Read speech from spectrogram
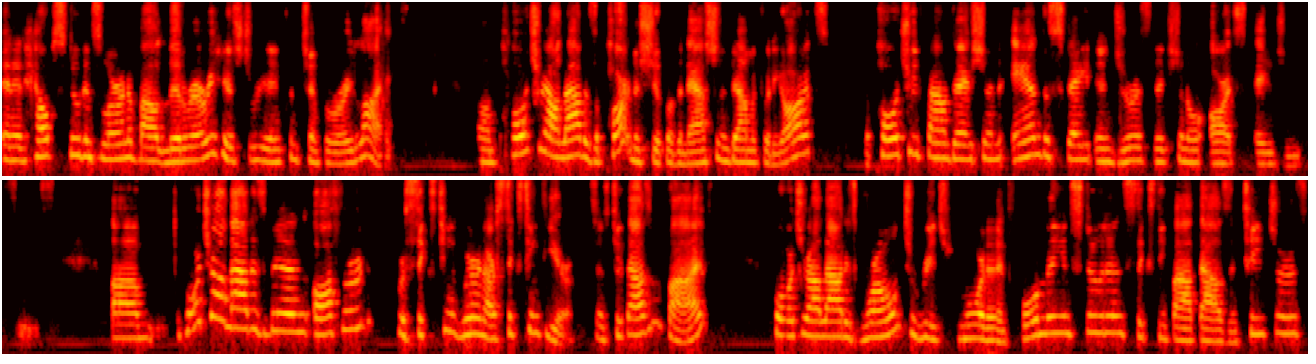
and it helps students learn about literary history and contemporary life. Um, Poetry Out Loud is a partnership of the National Endowment for the Arts, the Poetry Foundation, and the state and jurisdictional arts agencies. Um, Poetry Out Loud has been offered for 16, we're in our 16th year since 2005. Poetry Out Loud has grown to reach more than 4 million students, 65,000 teachers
